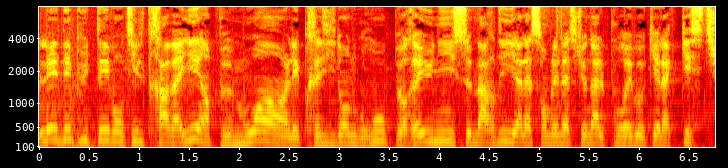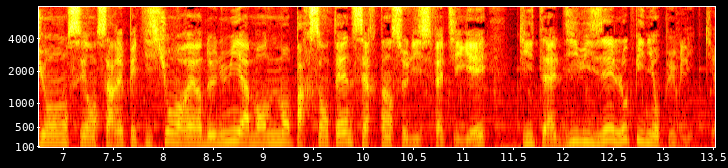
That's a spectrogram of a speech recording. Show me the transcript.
Les députés vont-ils travailler un peu moins Les présidents de groupe réunis ce mardi à l'Assemblée nationale pour évoquer la question. Séance à répétition, horaire de nuit, amendement par centaines. Certains se disent fatigués, quitte à diviser l'opinion publique.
